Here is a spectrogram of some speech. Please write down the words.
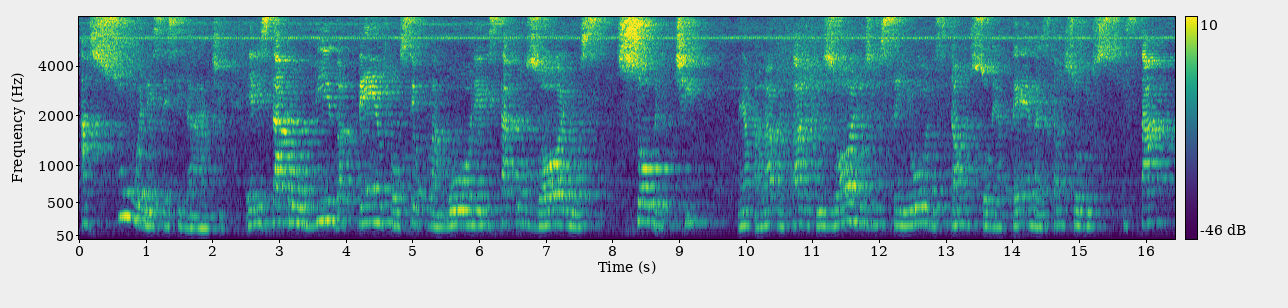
a sua necessidade. Ele está com o ouvido atento ao seu clamor, Ele está com os olhos sobre ti. Né? A palavra fala que os olhos do Senhor estão sobre a terra, estão sobre os, está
